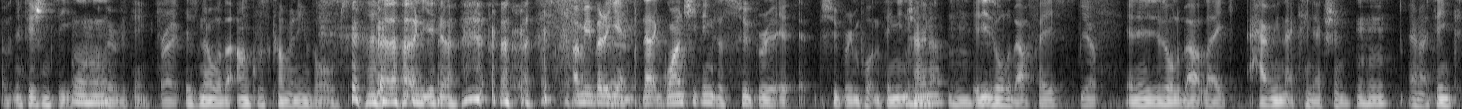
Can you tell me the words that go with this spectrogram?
of efficiency of everything. Mm-hmm. Right. There's no other uncles coming involved. you know. I mean, but again, that Guanxi thing's a super uh, super important thing in China. It is all about face. Mm-hmm. Yep. And it is all about like having that connection. Mm-hmm. And I think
